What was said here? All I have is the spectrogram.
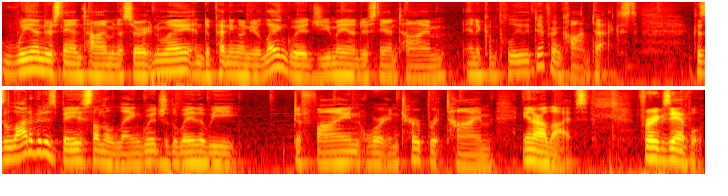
we understand time in a certain way, and depending on your language, you may understand time in a completely different context. Because a lot of it is based on the language, the way that we define or interpret time in our lives. For example,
